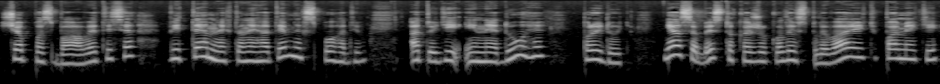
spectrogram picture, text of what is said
щоб позбавитися від темних та негативних спогадів, а тоді і недуги пройдуть. Я особисто кажу, коли вспливають у пам'яті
